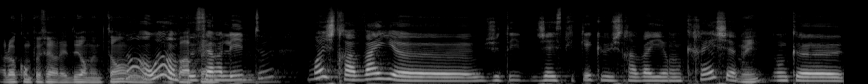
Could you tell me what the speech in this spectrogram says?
Alors qu'on peut faire les deux en même temps Non, ouais, on peut faire les deux. Moi, je travaille, euh, je t'ai déjà expliqué que je travaillais en crèche. Donc, euh,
